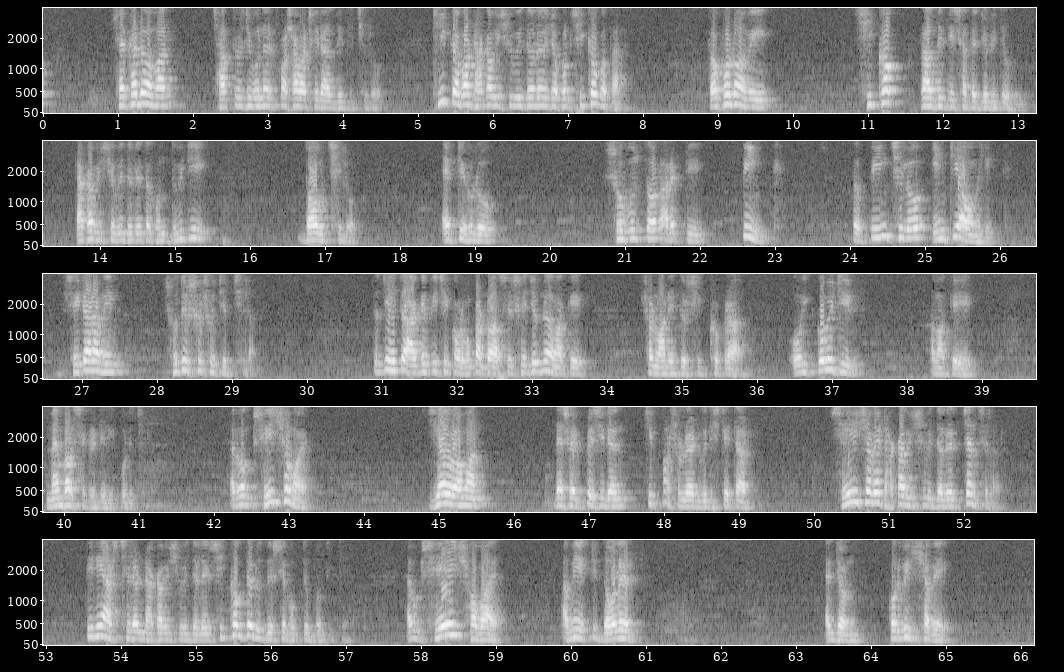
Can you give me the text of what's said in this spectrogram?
সেখানেও আমার ছাত্র জীবনের পাশাপাশি রাজনীতি ছিল। ঠিক আবার ঢাকা বিশ্ববিদ্যালয়ে যখন শিক্ষকতা, তখনও আমি শিক্ষক রাজনীতির সাথে জড়িত হই। ঢাকা বিশ্ববিদ্যালয়ে তখন দুইটি দল ছিল। একটি হলো সবুজ দল আর একটি পিঙ্ক। তো পিঙ্ক ছিল এনটি আওয়ামী লীগ। সেটার আমি সদস্য সচিব ছিলাম। তো যেহেতু আগে পিছিয়ে কর্মকাণ্ড আছে সেই জন্য আমাকে সম্মানিত শিক্ষকরা ওই কমিটির আমাকে মেম্বার সেক্রেটারি করেছিল। এবং সেই সময় জিয়াউর রহমান, দেশের প্রেসিডেন্ট, চিফ মার্শাল অ্যাডমিনিস্ট্রেটর, সেই হিসাবে ঢাকা বিশ্ববিদ্যালয়ের চ্যান্সেলর, তিনি আসছিলেন ঢাকা বিশ্ববিদ্যালয়ের শিক্ষকদের উদ্দেশ্যে বক্তব্য দিতে। এবং সেই সভায় আমি একটি দলের একজন কর্মী হিসাবে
